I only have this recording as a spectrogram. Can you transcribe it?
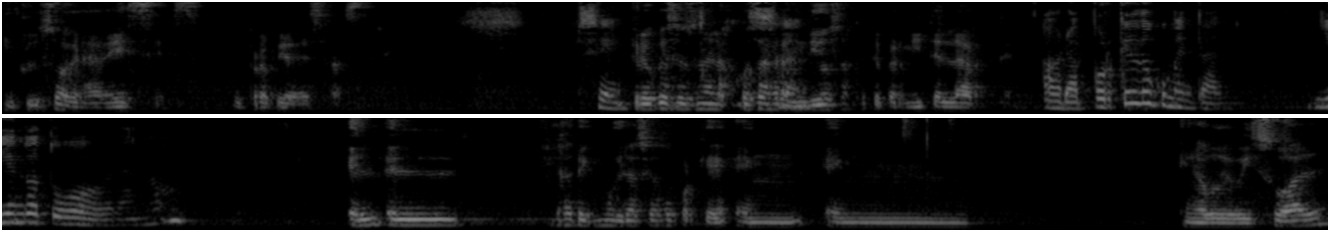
incluso agradeces el propio desastre. Sí. Creo que esa es una de las cosas Sí. grandiosas que te permite el arte. Ahora, ¿por qué el documental? Yendo a tu obra, ¿no? El, el- fíjate que es muy gracioso porque en, en, en audiovisual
